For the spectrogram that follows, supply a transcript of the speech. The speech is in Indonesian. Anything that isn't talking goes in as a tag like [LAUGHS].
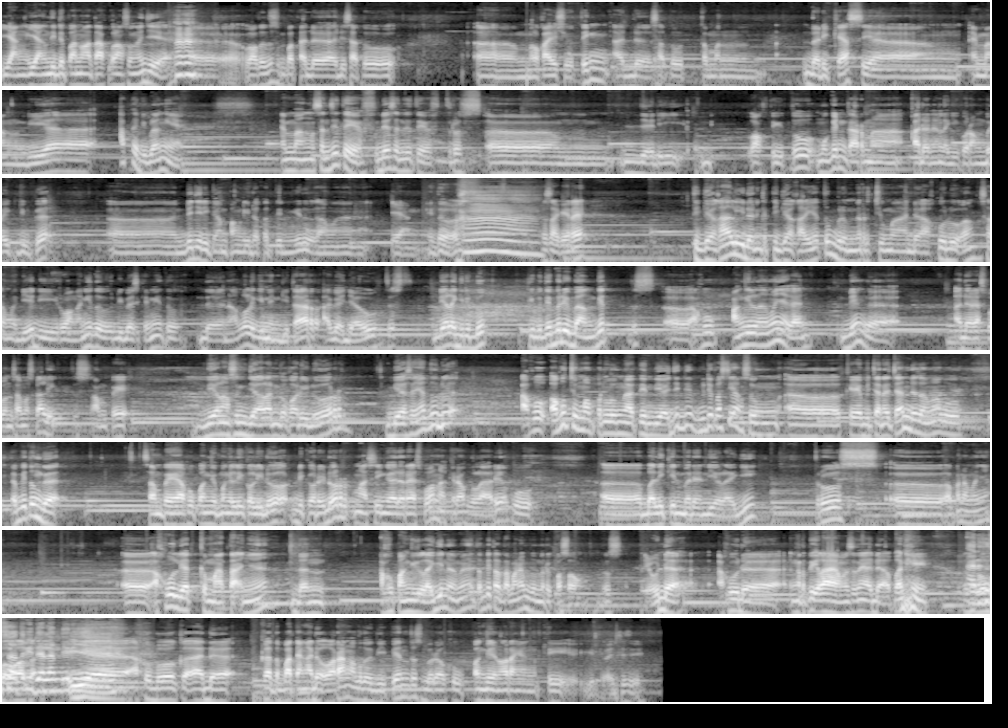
yang yang di depan mata aku langsung aja ya. [LAUGHS] Eh, waktu itu sempat ada di satu em, lokasi syuting ada satu teman dari cast yang emang dia apa ya dibilangnya ya? Emang sensitif, dia sensitif. Terus em, jadi di- waktu itu mungkin karena keadaannya lagi kurang baik juga eh, dia jadi gampang dideketin gitu sama yang itu. [LAUGHS] Terus akhirnya tiga kali dan ketiga kalinya tuh bener-bener cuma ada aku doang sama dia di ruangan itu di base camp itu. Dan aku lagi main gitar agak jauh terus dia lagi duduk tiba-tiba dia bangkit terus eh, aku panggil namanya kan. Dia nggak ada respon sama sekali terus sampai dia langsung jalan ke koridor. Biasanya tuh dia aku aku cuma perlu ngeliatin dia aja dia, dia pasti langsung eh, kayak bercanda-canda sama aku. Tapi itu enggak sampai aku panggil-panggil di koridor di koridor masih nggak ada respon akhirnya aku lari aku eh, balikin badan dia lagi. Terus eh, apa namanya? Eh, aku lihat ke matanya dan aku panggil lagi namanya tapi tatapannya benar-benar kosong. Terus ya udah aku udah ngerti lah maksudnya ada apa nih. Terus Ada sesuatu di dalam dirinya. iya aku bawa ke ada ke tempat yang ada orang aku tutipin terus baru aku panggilin orang yang ngerti gitu aja sih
